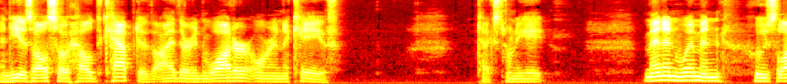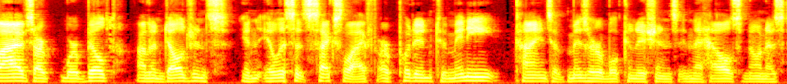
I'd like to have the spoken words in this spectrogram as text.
and he is also held captive either in water or in a cave. Text 28. Men and women whose lives are, were built on indulgence in illicit sex life are put into many kinds of miserable conditions in the hells known as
